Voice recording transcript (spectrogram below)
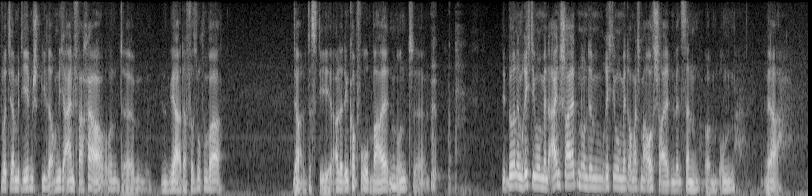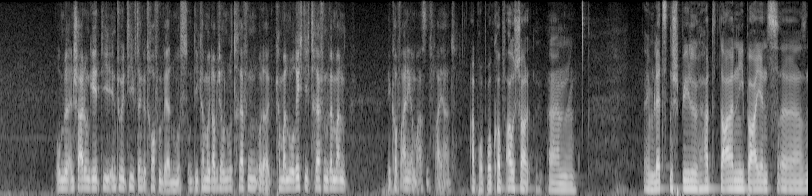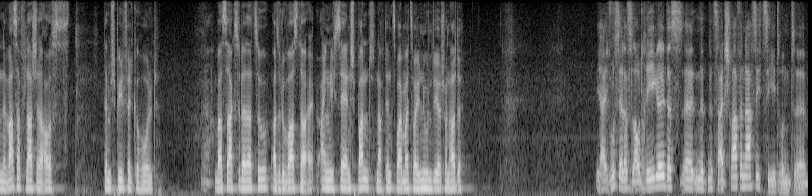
wird ja mit jedem Spiel auch nicht einfacher. Und ähm, ja, da versuchen wir, ja, dass die alle den Kopf oben behalten und äh, die Birne im richtigen Moment einschalten und im richtigen Moment auch manchmal ausschalten, wenn es dann um, um, ja, um eine Entscheidung geht, die intuitiv dann getroffen werden muss. Und die kann man, glaube ich, auch nur treffen oder kann man nur richtig treffen, wenn man den Kopf einigermaßen frei hat. Apropos Kopf ausschalten. Ähm, Im letzten Spiel hat Dani Bayens äh, eine Wasserflasche aus dem Spielfeld geholt. Ja. Was sagst du da dazu? Also du warst da eigentlich sehr entspannt nach den zweimal zwei Minuten, die er schon hatte. Ja, ich wusste ja, dass laut Regel das äh, eine, eine Zeitstrafe nach sich zieht und äh,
